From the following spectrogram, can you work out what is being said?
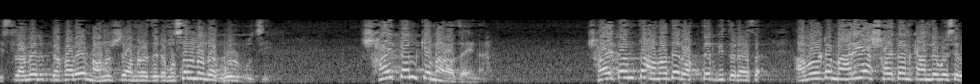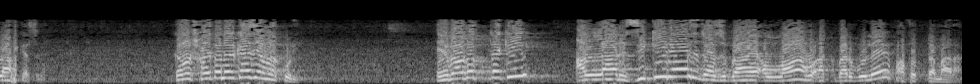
ইসলামের ব্যাপারে মানুষরা আমরা যেটা মুসলমানরা ভুল বুঝি। শয়তানকে মারা যায় না। শয়তান তো আমাদের রক্তের ভিতরে আছে। আমরা ওটা মারি আর শয়তান কান্দে বসে লাভ গেছে। কারণ শয়তানের কাজই আমরা করি। এবাদতটা কি? আল্লাহর জিকিরের জজবায় আল্লাহ আকবার বলে পাথরটা মারা।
